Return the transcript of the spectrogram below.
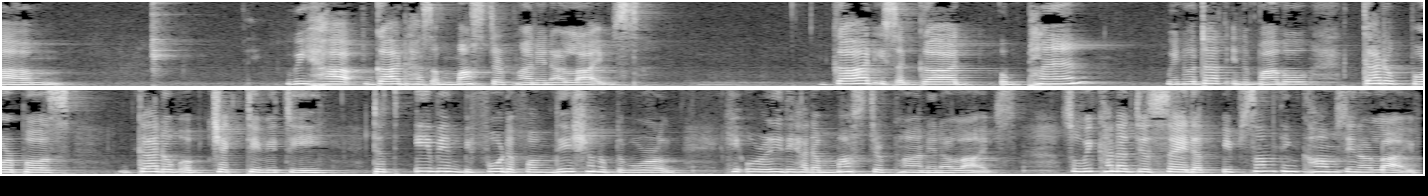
um, we have God has a master plan in our lives. God is a God of plan. We know that in the Bible. God of purpose, God of objectivity. That even before the foundation of the world, He already had a master plan in our lives. So we cannot just say that if something comes in our life,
